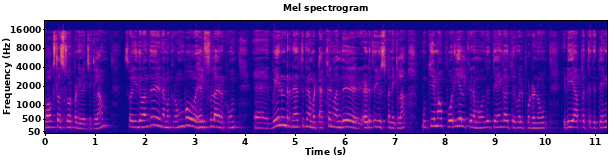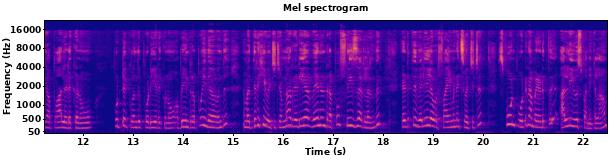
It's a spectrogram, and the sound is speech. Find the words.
பாக்ஸில் ஸ்டோர் பண்ணி வச்சுக்கலாம். ஸோ இது வந்து நமக்கு ரொம்ப ஹெல்ப்ஃபுல்லாக இருக்கும். வேணுன்ற நேரத்துக்கு நம்ம டக்குன்னு வந்து எடுத்து யூஸ் பண்ணிக்கலாம். முக்கியமாக பொரியலுக்கு நம்ம வந்து தேங்காய் துருவல் போடணும். இடியாப்பத்துக்கு தேங்காய் பால் எடுக்கணும். புட்டுக்கு வந்து பொடி எடுக்கணும் அப்படின்றப்போ இதை வந்து நம்ம திருகி வச்சிட்டோம்னா ரெடியாக வேணுன்றப்போ ஃப்ரீசர்லேருந்து எடுத்து வெளியில் ஒரு ஃபைவ் மினிட்ஸ் வச்சுட்டு ஸ்பூன் போட்டு நம்ம எடுத்து அள்ளி யூஸ் பண்ணிக்கலாம்.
